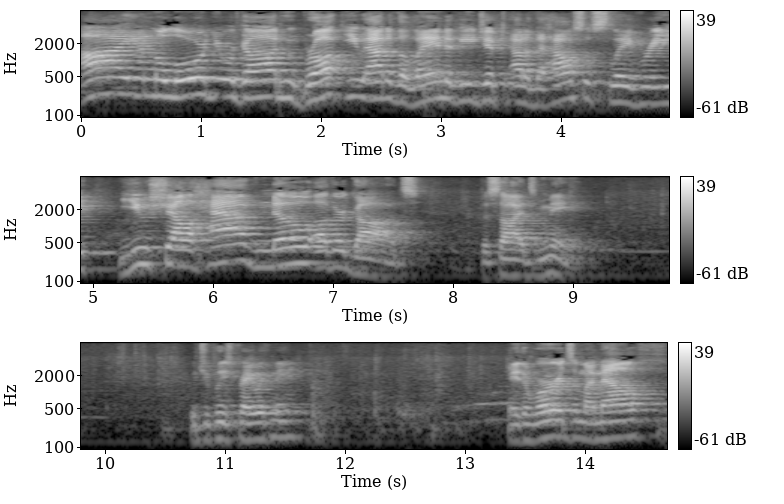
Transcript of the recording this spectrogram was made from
I am the Lord your God who brought you out of the land of Egypt, out of the house of slavery. You shall have no other gods besides me. Would you please pray with me? May the words of my mouth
